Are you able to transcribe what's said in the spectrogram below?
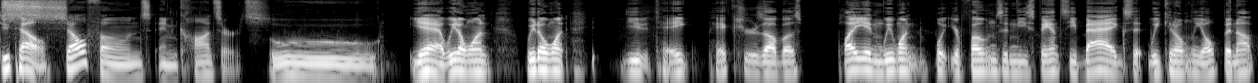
Do tell. Cell phones in concerts. Ooh. Yeah, we don't want we don't want you to take pictures of us playing. We want to put your phones in these fancy bags that we can only open up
